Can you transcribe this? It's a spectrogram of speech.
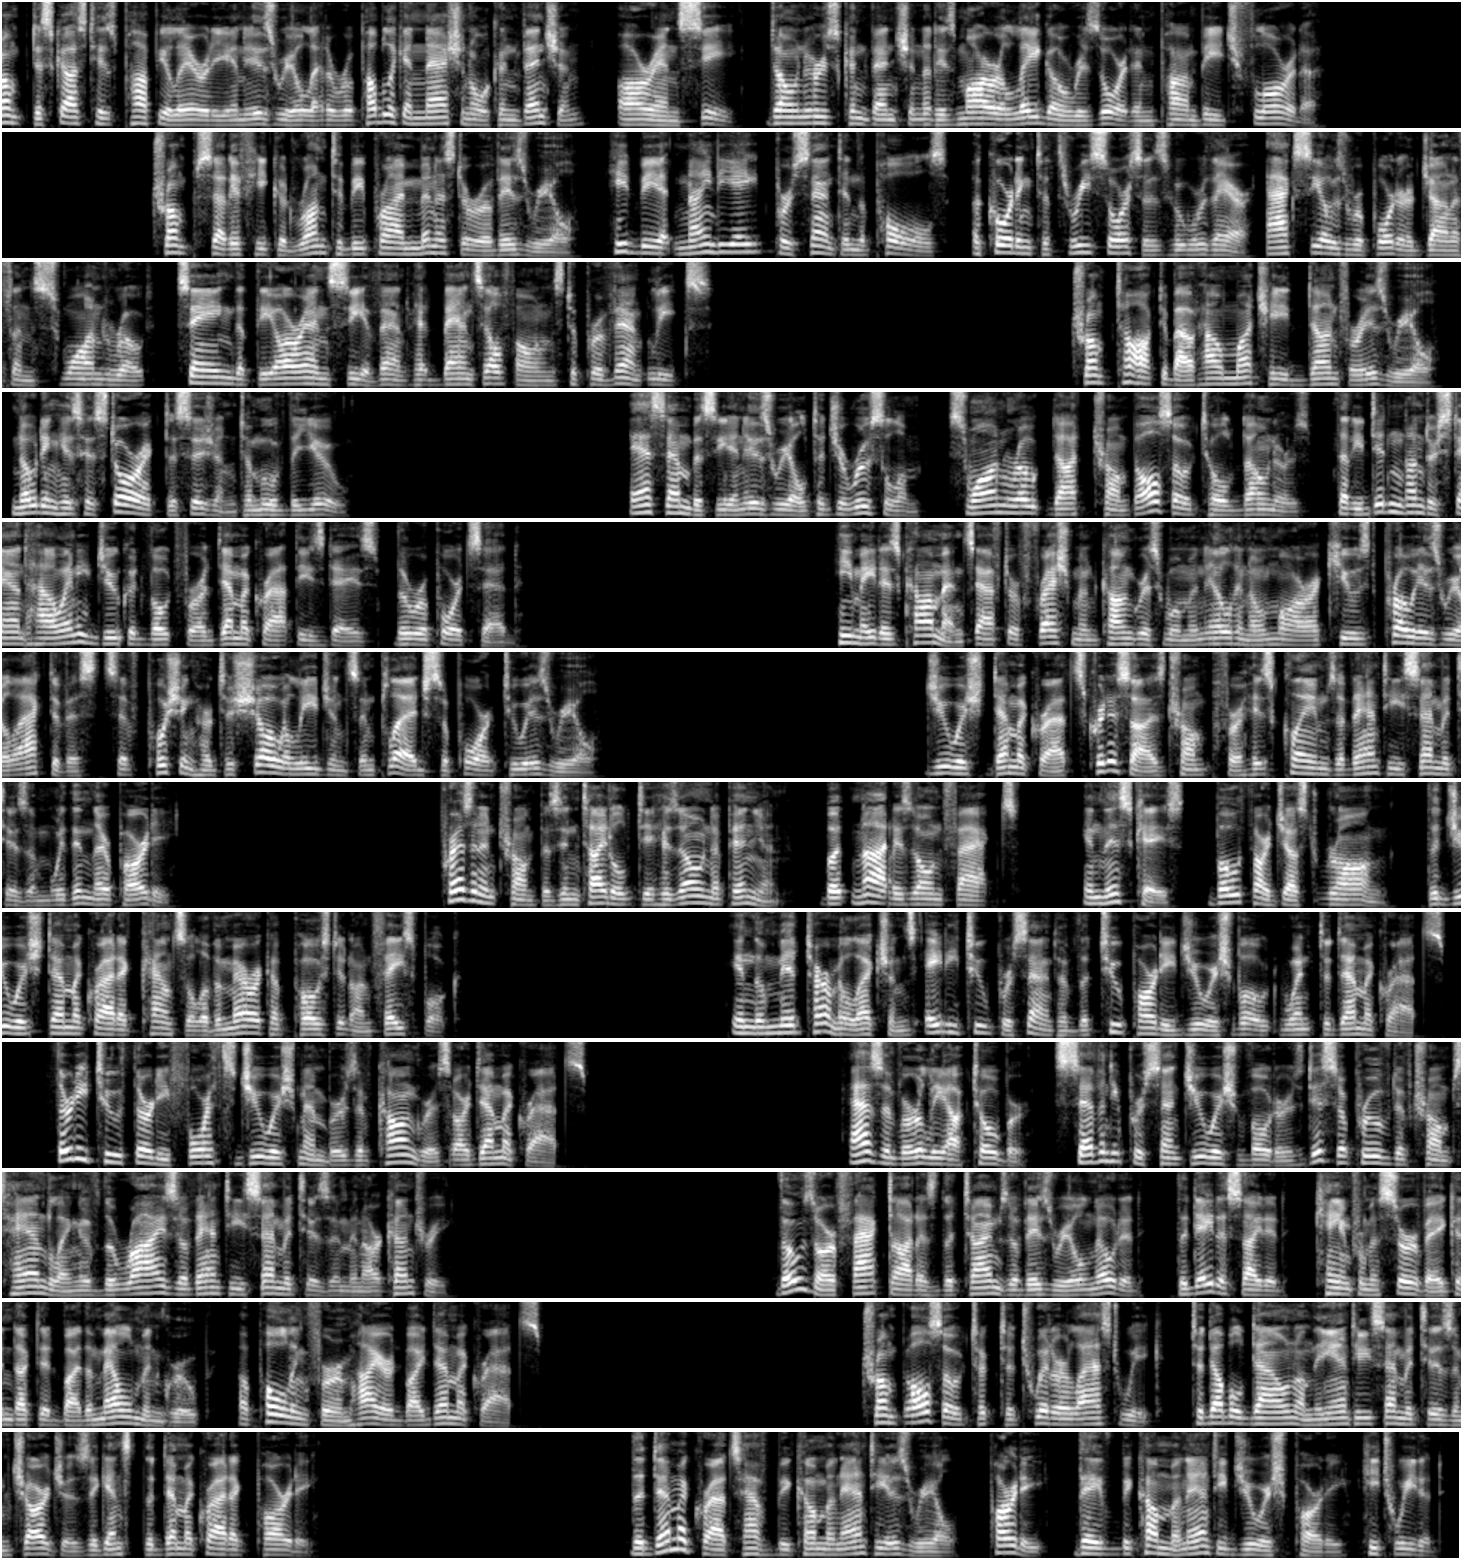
Trump discussed his popularity in Israel at a Republican National Convention RNC, donors convention at his Mar-a-Lago resort in Palm Beach, Florida. Trump said if he could run to be Prime Minister of Israel, he'd be at 98% in the polls, according to three sources who were there, Axios reporter Jonathan Swan wrote, saying that the RNC event had banned cell phones to prevent leaks. Trump talked about how much he'd done for Israel noting his historic decision to move the U.S. embassy in Israel to Jerusalem, Swan wrote. Trump also told donors that he didn't understand how any Jew could vote for a Democrat these days, the report said. He made his comments after freshman Congresswoman Ilhan Omar accused pro-Israel activists of pushing her to show allegiance and pledge support to Israel. Jewish Democrats criticized Trump for his claims of anti-Semitism within their party. President Trump is entitled to his own opinion, but not his own facts. In this case, both are just wrong, the Jewish Democratic Council of America posted on Facebook. In the midterm elections 82% of the two-party Jewish vote went to Democrats. 32 34 Jewish members of Congress are Democrats. As of early October, 70% Jewish voters disapproved of Trump's handling of the rise of anti-Semitism in our country. Those are fact. As the Times of Israel noted, the data cited came from a survey conducted by the Mellman Group, a polling firm hired by Democrats. Trump also took to Twitter last week to double down on the anti-Semitism charges against the Democratic Party. The Democrats have become an anti-Israel party, they've become an anti-Jewish party, he tweeted.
